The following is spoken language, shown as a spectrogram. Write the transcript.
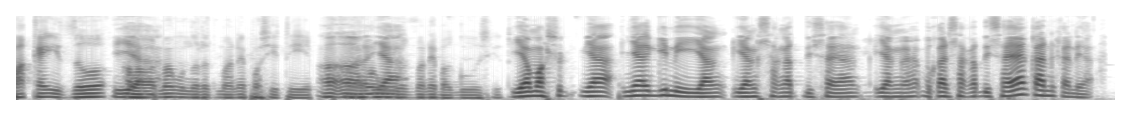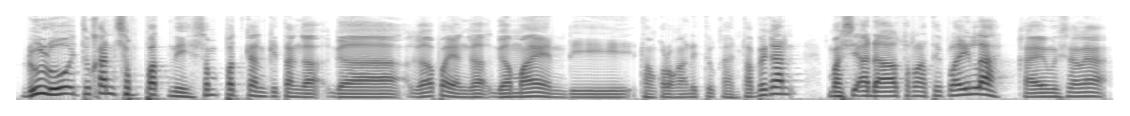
pakai itu Iya. kalau emang menurut mana positif, Uh, uh, kalau emang ya. menurut mana bagus gitu. Ya maksudnya nya gini yang yang sangat disayang yang bukan sangat disayangkan kan ya. Dulu itu kan sempat nih, sempat kan kita nggak nggak nggak apa ya nggak nggak main di tongkrongan itu kan. Tapi kan masih ada alternatif lain lah, kayak misalnya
